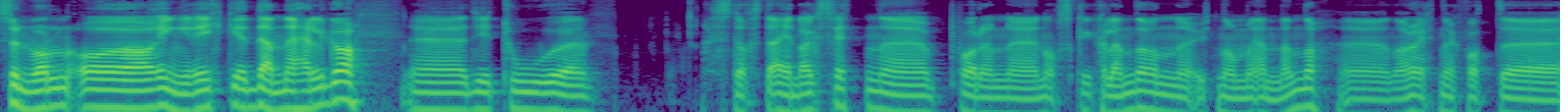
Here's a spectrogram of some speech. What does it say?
Sundvolden og Ringerike denne helga. De to største eiendagsrittene på den eh, norske kalenderen utenom NM, da. Eh, nå har du riktignok fått uh,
